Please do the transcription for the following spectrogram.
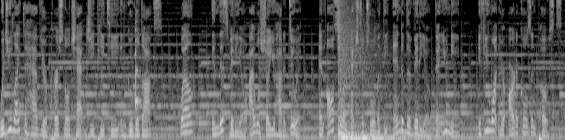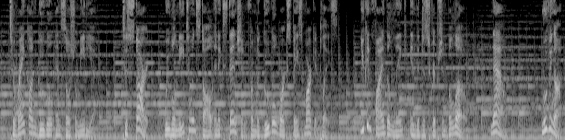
Would you like to have your personal chat GPT in Google Docs? Well, in this video, I will show you how to do it and also an extra tool at the end of the video that you need if you want your articles and posts to rank on Google and social media. To start, we will need to install an extension from the Google Workspace Marketplace. You can find the link in the description below. Now, moving on,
